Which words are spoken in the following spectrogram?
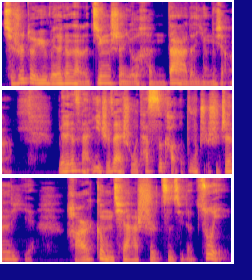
其实对于维特根斯坦的精神有了很大的影响啊。维特根斯坦一直在说，他思考的不只是真理，而更加是自己的罪。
